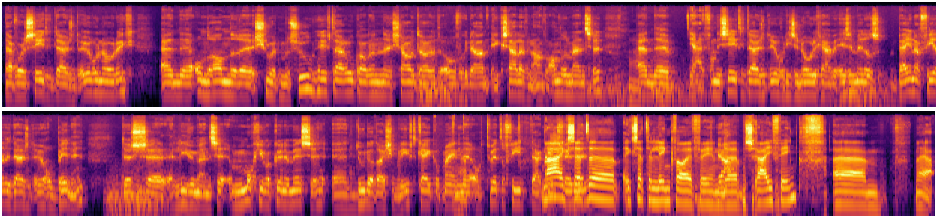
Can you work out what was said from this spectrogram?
Daarvoor is 70.000 euro nodig. En eh, onder andere Stuart Moussou heeft daar ook al een eh, shout-out over gedaan. Ikzelf en een aantal andere mensen. En eh, ja, van die 70.000 euro die ze nodig hebben, is inmiddels bijna 40.000 euro binnen. Dus lieve mensen, mocht je wat kunnen missen, doe dat alsjeblieft. Kijk op mijn op Twitter feed, daar kun je Nou, ik vinden. zet, de, ik zet de link wel even in Ja. de beschrijving. Ehm, nou ja,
